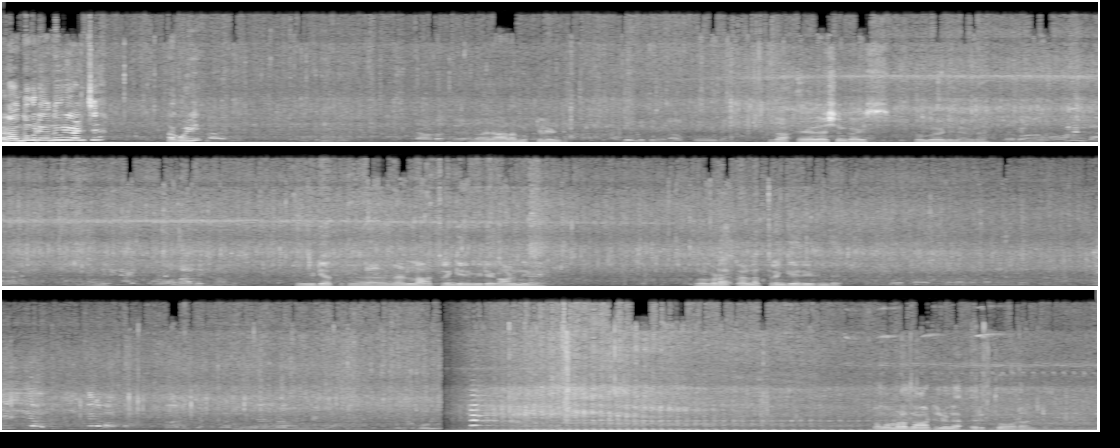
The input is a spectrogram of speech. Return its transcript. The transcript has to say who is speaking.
Speaker 1: എടാ ഒന്നും കൂടി ഒന്നും കൂടി കാണിച്ചേ. ആ കുഴി. ധാരാളം മുട്ടിലുണ്ട്. ഇതാ ഏകദേശം ഗൈസ് നമ്മൾ കണ്ടില്ല അവിടെ? വീഡിയോ വെള്ളം അത്രയും കയറി വീഡിയോ കാണുന്നില്ലേ? അപ്പോൾ ഇവിടെ വെള്ളം അത്രയും കയറിയിട്ടുണ്ട്. അപ്പോൾ നമ്മുടെ നാട്ടിലുള്ള ഒരു തോടാണ് കേട്ടോ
